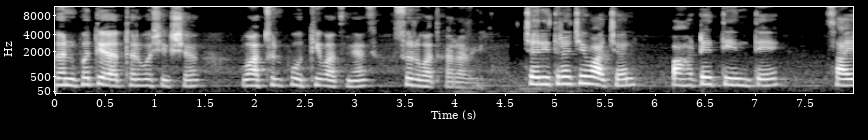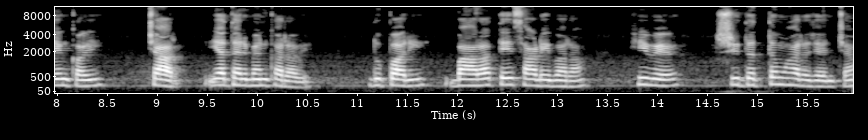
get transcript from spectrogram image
गणपती अथर्व शिक्षक वाचून पोथी वाचण्यास सुरुवात करावी. चरित्राचे वाचन पहाटे तीन ते सायंकाळी चार या दरम्यान करावे. दुपारी बारा ते साडेबारा ही वेळ श्री दत्त महाराजांच्या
